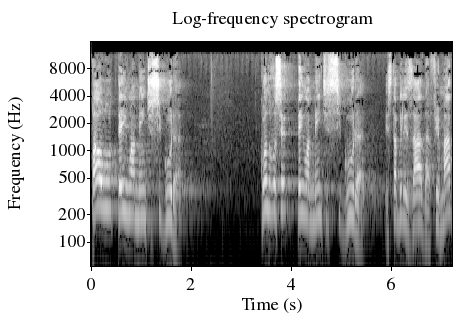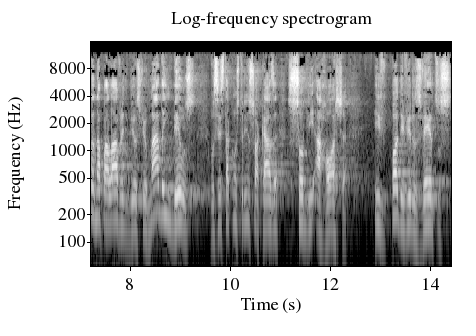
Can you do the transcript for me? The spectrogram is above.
Paulo tem uma mente segura. Quando você tem uma mente segura, estabilizada, firmada na palavra de Deus, firmada em Deus, você está construindo sua casa sobre a rocha. E podem vir os ventos,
